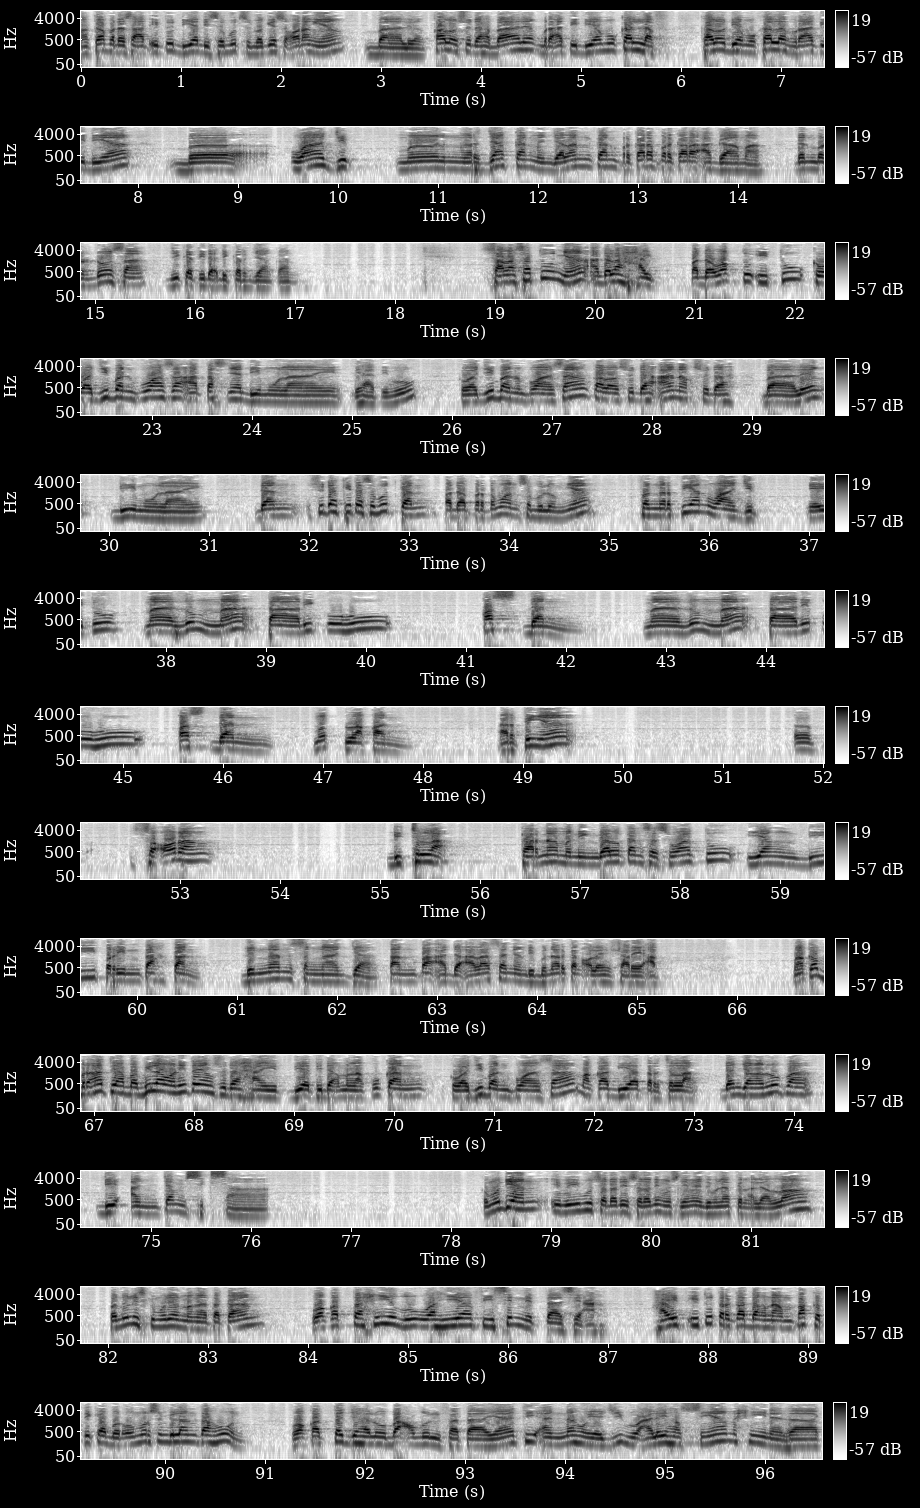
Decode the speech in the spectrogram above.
Maka pada saat itu dia disebut sebagai seorang yang balik. Kalau sudah balik berarti dia mukallaf. Kalau dia mukallaf berarti dia wajib mengerjakan menjalankan perkara-perkara agama dan berdosa jika tidak dikerjakan. Salah satunya adalah haid. Pada waktu itu kewajiban puasa atasnya dimulai. Lihat ibu, kewajiban puasa kalau sudah anak sudah balik dimulai. Dan sudah kita sebutkan pada pertemuan sebelumnya pengertian wajib yaitu mazumma tarikuhu qasdan ma tariquhu qasdan mutlaqan. Artinya e, seorang dicela karena meninggalkan sesuatu yang diperintahkan dengan sengaja tanpa ada alasan yang dibenarkan oleh syariat. Maka berarti apabila wanita yang sudah haid dia tidak melakukan kewajiban puasa, maka dia tercela. Dan jangan lupa diancam siksa. Kemudian ibu-ibu saudari-saudari muslimah yang dimuliakan oleh Allah, penulis kemudian mengatakan, "Waqad tahidu wa hiya fi sinnit tasi'ah." Haid itu terkadang nampak ketika berumur 9 tahun. Waqad tajhalu ba'dul fatayati annahu yajibu 'alaiha as-siyam hina dzak.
